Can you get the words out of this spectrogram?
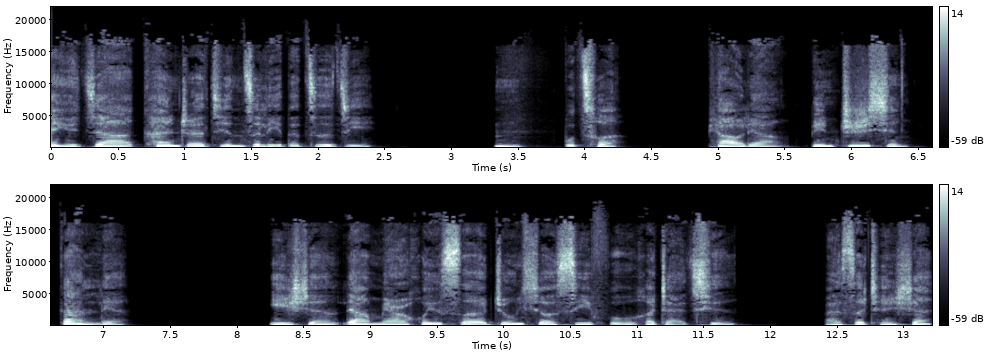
叶雨佳看着镜子里的自己，嗯，不错，漂亮并知性干练，一身亮面灰色中袖西服和窄裙，白色衬衫，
